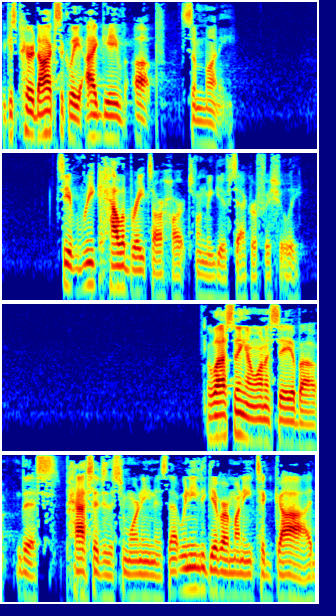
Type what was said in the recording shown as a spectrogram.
because paradoxically, I gave up some money. See, it recalibrates our hearts when we give sacrificially. The last thing I want to say about this passage this morning is that we need to give our money to God,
